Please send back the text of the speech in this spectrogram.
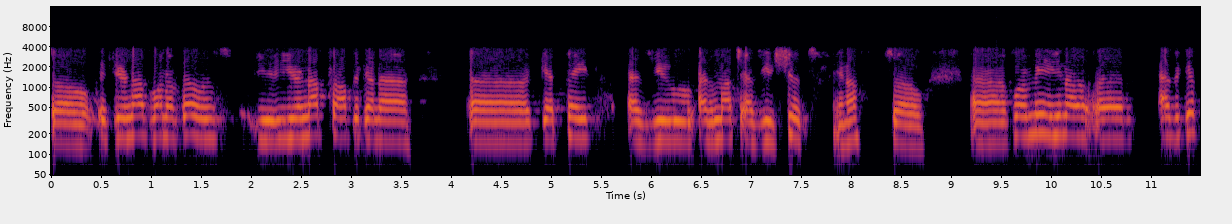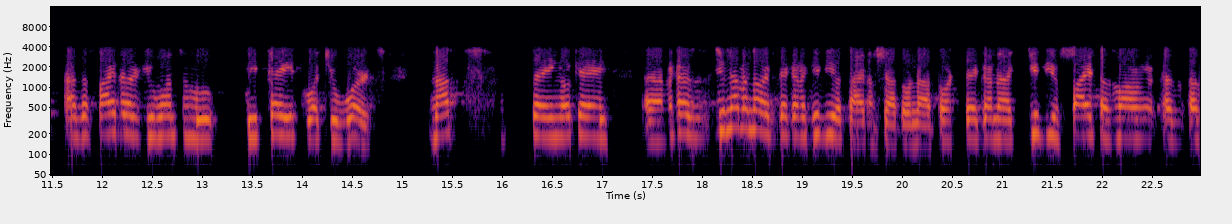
So if you're not one of those, you, you're not probably gonna uh, get paid as you as much as you should. You know. So uh, for me, you know, uh, as a good as a fighter, you want to be paid what you're worth, not saying okay uh, because you never know if they're going to give you a title shot or not, or they're going to give you fight as long as, as,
